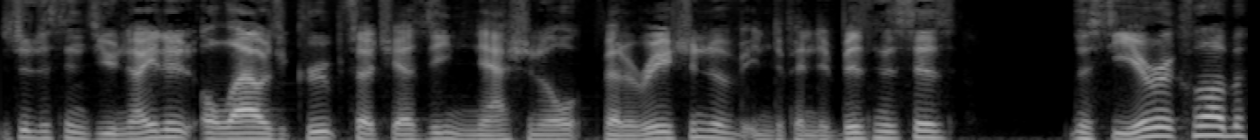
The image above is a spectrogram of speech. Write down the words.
Citizens United allows groups such as the National Federation of Independent Businesses, the Sierra Club,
